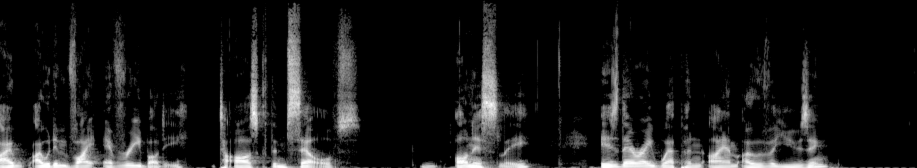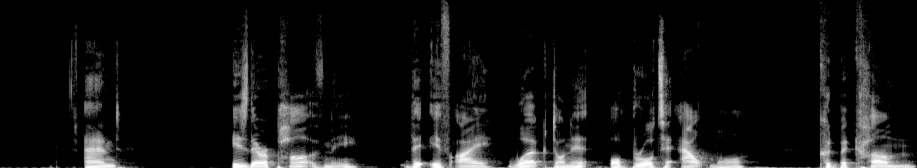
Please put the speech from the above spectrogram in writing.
I I would invite everybody to ask themselves honestly, is there a weapon I am overusing? And is there a part of me that if I worked on it or brought it out more could become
